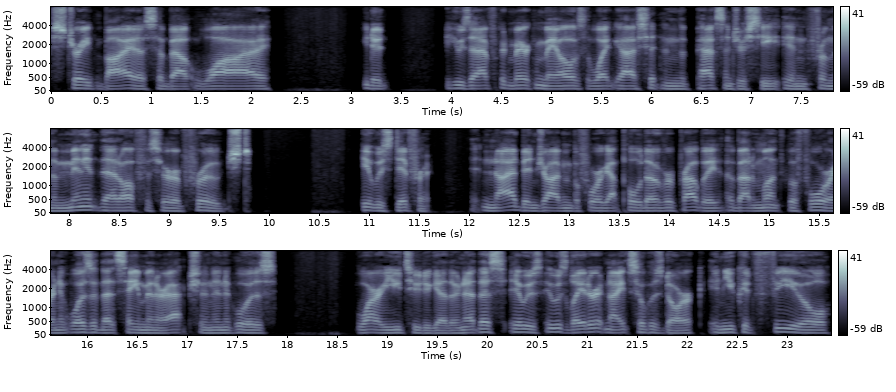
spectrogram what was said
straight bias about why you know he was African American male. I was the white guy sitting in the passenger seat. And from the minute that officer approached, it was different. And I had been driving before I got pulled over, probably about a month before, and it wasn't that same interaction. And it was, why are you two together? Now this it was it was later at night, so it was dark, and you could feel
